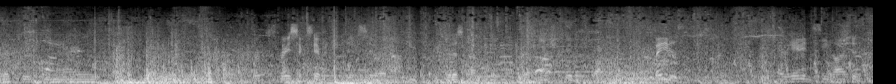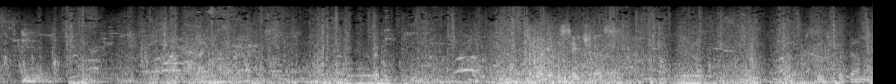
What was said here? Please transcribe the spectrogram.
Group on A. Group three, six, seven should be in C right now. So this might be this might should be the block. Beaters. We're here in C hard. Shit. Should I get the siege first? Heat put down on A.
